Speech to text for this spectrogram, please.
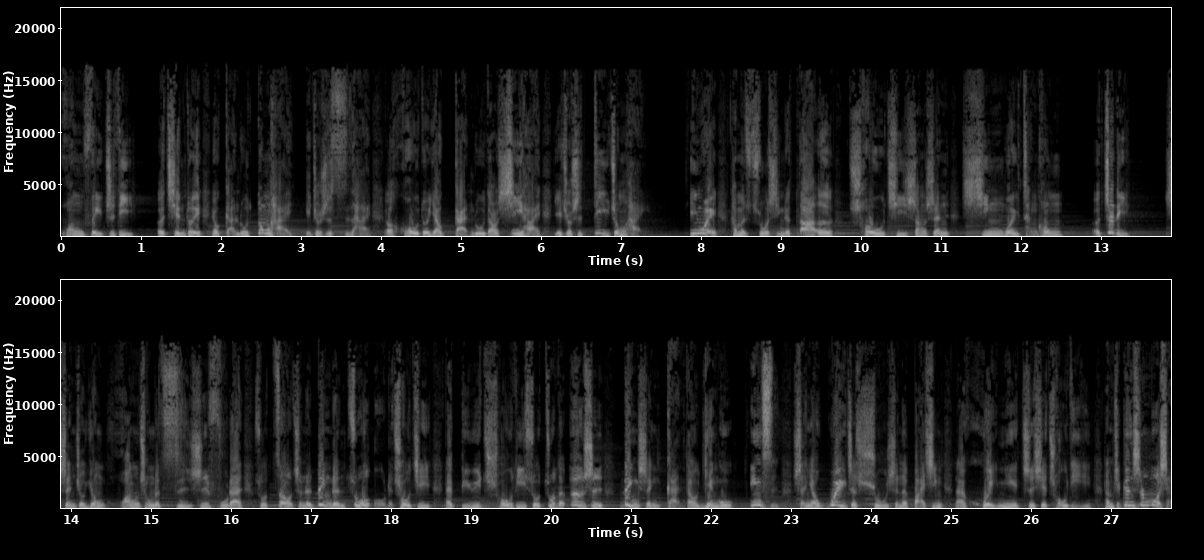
荒废之地；而前队要赶入东海，也就是死海；而后队要赶入到西海，也就是地中海。因为他们所行的大恶，臭气上升，腥味腾空。而这里。神就用蝗虫的死尸腐烂所造成的令人作呕的臭气，来比喻仇敌所做的恶事，令神感到厌恶。因此，神要为着属神的百姓来毁灭这些仇敌。他们就更深默想，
